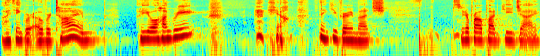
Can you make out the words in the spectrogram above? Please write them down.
I think we're over time. Are you all hungry? yeah. Thank you very much. Srila Prabhupada Ki Jai.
